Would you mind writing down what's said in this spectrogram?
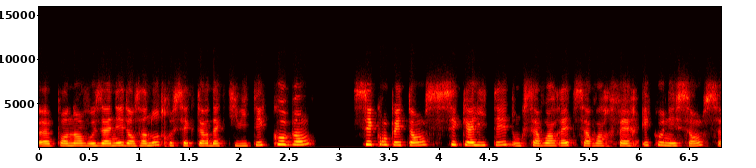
euh, pendant vos années dans un autre secteur d'activité. Comment ces compétences, ces qualités, donc savoir-être, savoir-faire et connaissances,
